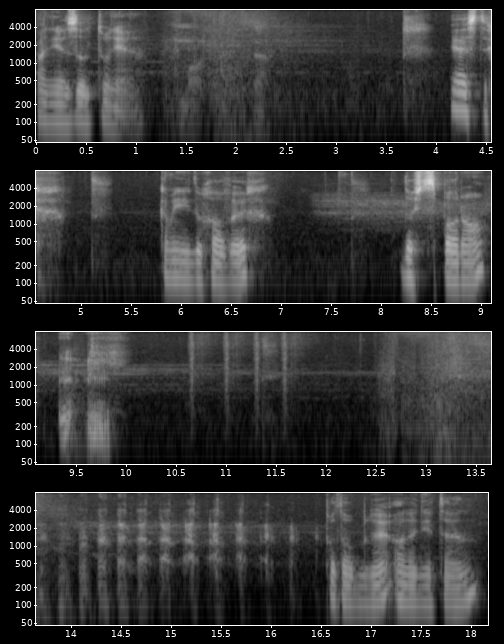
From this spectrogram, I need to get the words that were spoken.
Panie Zoltunie. Jest tych kamieni duchowych dość sporo. Podobny, ale nie ten.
